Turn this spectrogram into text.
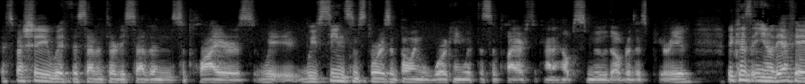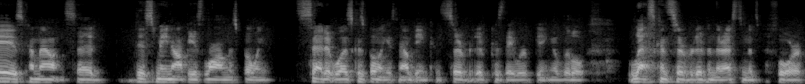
especially with the 737 suppliers, we we've seen some stories of Boeing working with the suppliers to kind of help smooth over this period because you know the FAA has come out and said this may not be as long as Boeing said it was because Boeing is now being conservative because they were being a little less conservative in their estimates before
